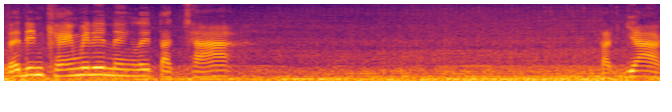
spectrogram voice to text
แต่ดินแข็งไม่นิดนึงเลยตักช้า ตักยาก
